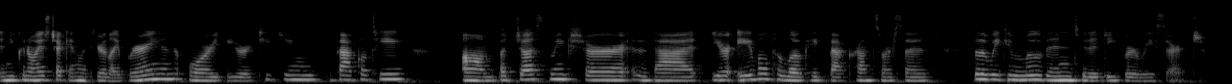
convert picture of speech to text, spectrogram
and you can always check in with your librarian or your teaching faculty. Um, but just make sure that you're able to locate background sources so that we can move into the deeper research.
